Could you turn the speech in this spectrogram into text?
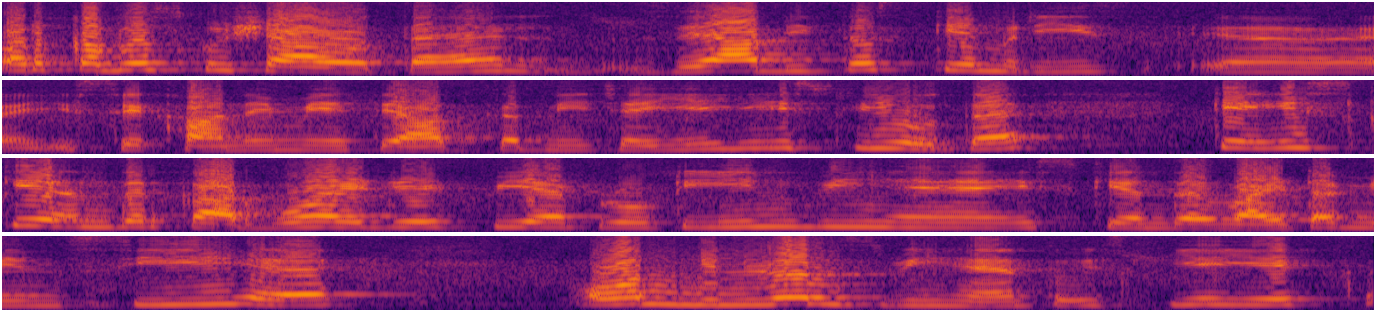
और कब्ज़ कुशा होता है। ज़्याबितस के मरीज़ इसे खाने में एहतियात करनी चाहिए। ये इसलिए होता है कि इसके अंदर कार्बोहाइड्रेट भी है प्रोटीन भी हैं, इसके अंदर वाइटामिन सी है और मिनरल्स भी हैं। तो इसलिए ये एक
